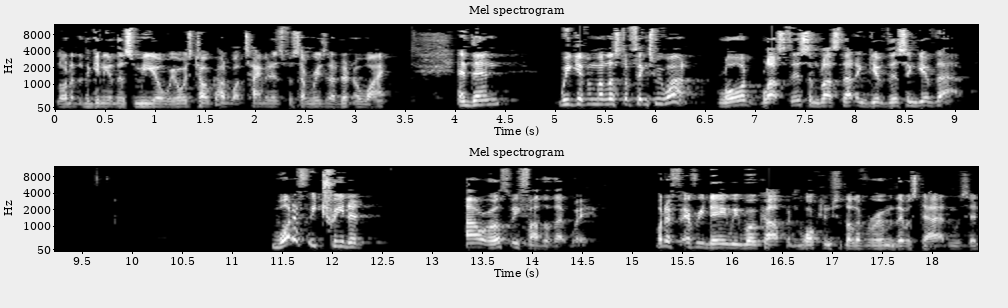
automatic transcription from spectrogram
Lord, at the beginning of this meal, we always tell God what time it is for some reason. I don't know why. And then we give him a list of things we want. Lord, bless this and bless that and give this and give that. What if we treated our earthly father that way? What if every day we woke up and walked into the living room and there was dad and we said,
